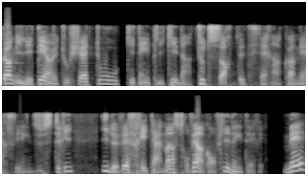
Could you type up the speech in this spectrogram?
comme il était un touche-à-tout qui est impliqué dans toutes sortes de différents commerces et industries, il devait fréquemment se trouver en conflit d'intérêts. Mais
